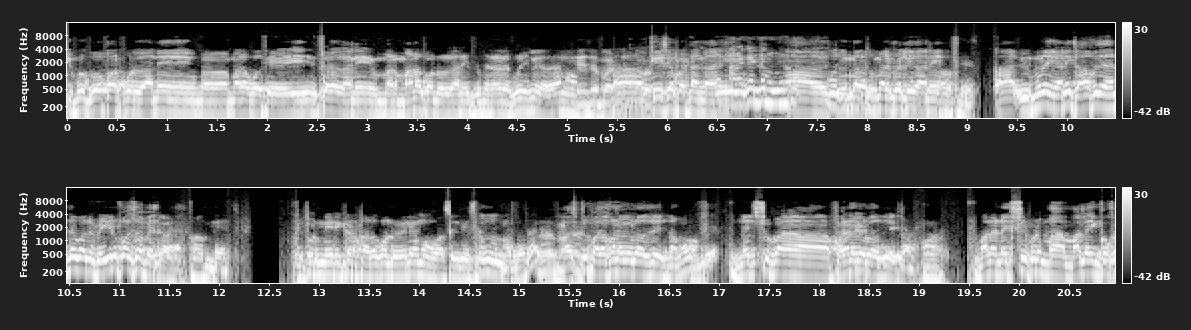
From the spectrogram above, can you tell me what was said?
ఇప్పుడు గోపాల్పూర్ కానీ మన పోతే ఇక్కడ కానీ మన మనకొండూరు కానీ చూసింది కదా. కేశపట్నం. కానీ ముందు తుమ్మలపల్లి కానీ. ఇవి ఉన్నాయి కానీ కాకపోతే అంటే వాళ్ళు వెయ్యి రూపాయలు సభ్యత ఓకే. ఇప్పుడు మీరు ఇక్కడ పదకొండు వేలేమో వసూలు చేసుకుంటున్నారు కదా. ఫస్ట్ పదకొండు వేలు వసూలు చేసినాము. నెక్స్ట్ పన్నెండు వేలు వసూలు చేసినాం మళ్ళీ నెక్స్ట్ ఇప్పుడు మళ్ళీ ఇంకొక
